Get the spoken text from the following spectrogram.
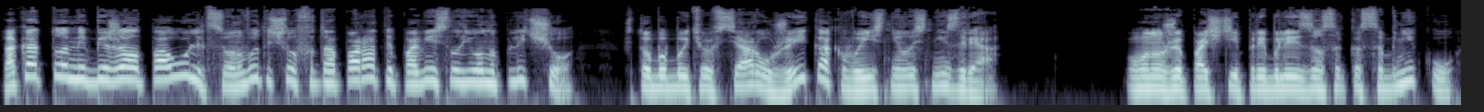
Пока Томми бежал по улице, он вытащил фотоаппарат и повесил его на плечо, чтобы быть во всеоружии, как выяснилось, не зря. Он уже почти приблизился к особняку,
